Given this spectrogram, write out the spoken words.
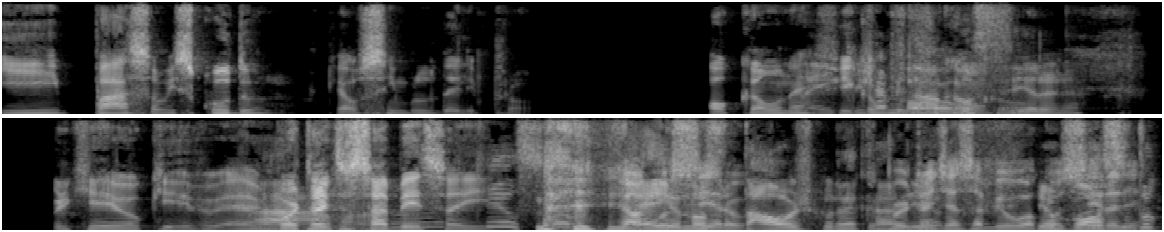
E passa o escudo, que é o símbolo dele pro Falcão, né? Aí Fica já pro Falcão. coceira, já. Porque o que é Ah, importante mas- saber isso aí. Eu sou velho, nostálgico, né, O cara? importante eu, é saber o- a eu coceira gosto dele. do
